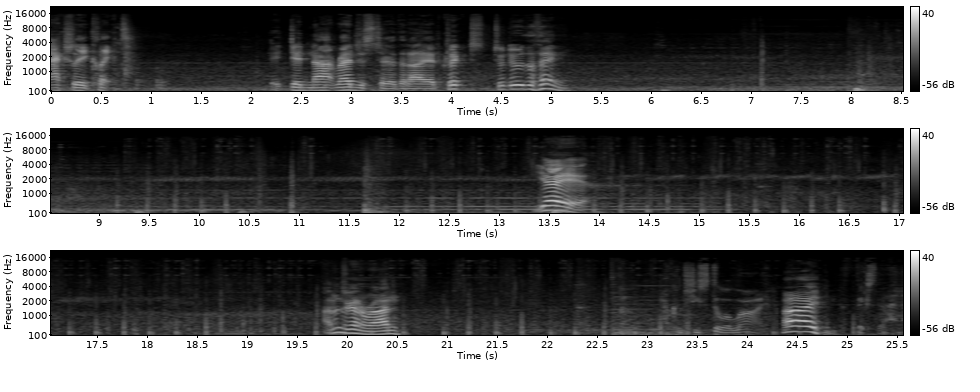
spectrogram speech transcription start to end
actually clicked. It did not register that I had clicked to do the thing." Yeah. I'm just gonna run. How come she's still alive? Hi. I need to fix that.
